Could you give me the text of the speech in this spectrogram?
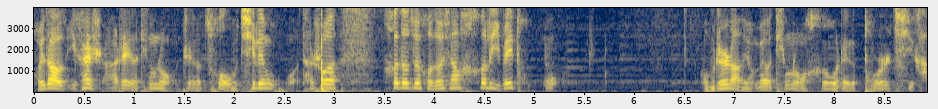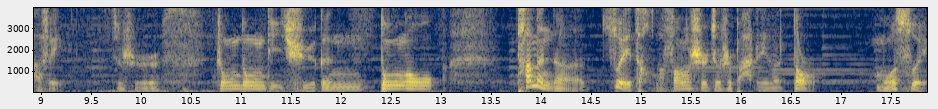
回到一开始啊，这个听众这个错误七零五，他说喝到最后都像喝了一杯土。我不知道有没有听众喝过这个土耳其咖啡，就是中东地区跟东欧，他们的最早的方式就是把这个豆磨碎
